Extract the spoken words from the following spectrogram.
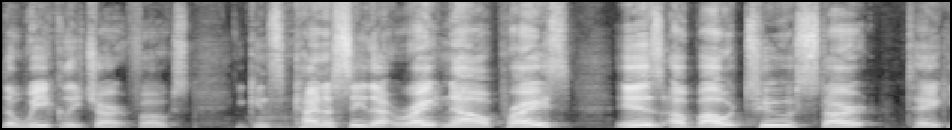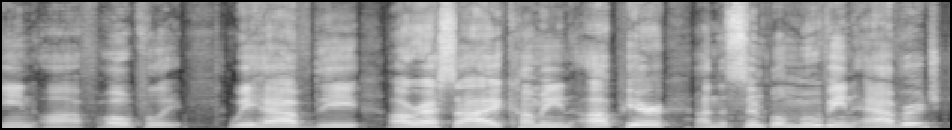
the weekly chart, folks. You can kind of see that right now price is about to start taking off. Hopefully, we have the RSI coming up here on the simple moving average.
